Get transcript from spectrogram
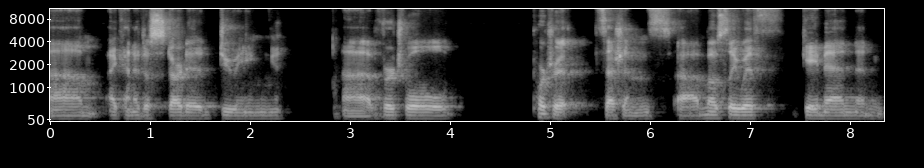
um, i kind of just started doing uh, virtual portrait sessions uh, mostly with gay men and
